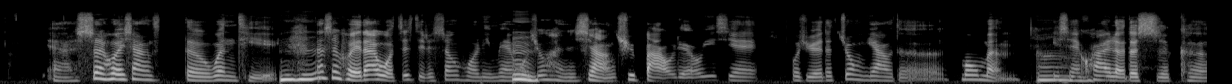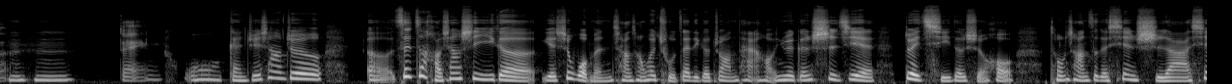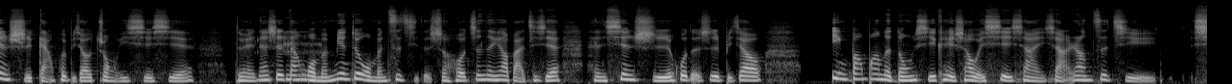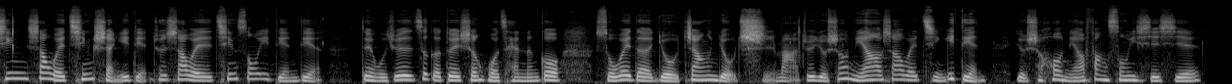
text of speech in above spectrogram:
呃社会上。的问题，嗯、但是回到我自己的生活里面，嗯、我就很想去保留一些我觉得重要的 moment，、嗯、一些快乐的时刻。嗯哼，对，我、哦、感觉上就呃，这这好像是一个，也是我们常常会处在的一个状态哈，因为跟世界对齐的时候，通常这个现实啊，现实感会比较重一些些。对，但是当我们面对我们自己的时候，嗯、真的要把这些很现实或者是比较硬邦邦的东西，可以稍微卸下一下，让自己心稍微轻省一点，就是稍微轻松一点点。对，我觉得这个对生活才能够所谓的有张有弛嘛，就是有时候你要稍微紧一点，有时候你要放松一些些。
